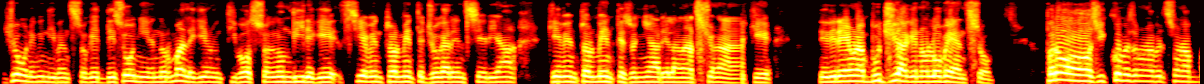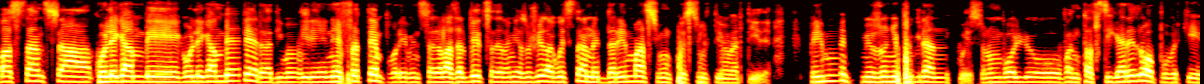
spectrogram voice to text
giovane, quindi penso che dei sogni è normale che io non ti posso non dire che sia eventualmente giocare in Serie A, che eventualmente sognare la nazionale, perché ti direi una bugia che non lo penso però siccome sono una persona abbastanza con le gambe, con le gambe a terra, tipo dire nel frattempo vorrei pensare alla salvezza della mia società quest'anno e dare il massimo in queste ultime partite. Per il momento il mio sogno più grande è questo, non voglio fantasticare troppo perché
